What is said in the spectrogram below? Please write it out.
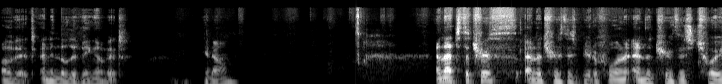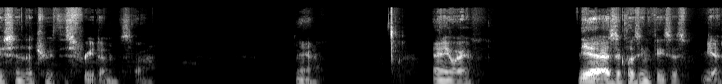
of it and in the living of it. You know. And that's the truth, and the truth is beautiful, and, and the truth is choice, and the truth is freedom. So, yeah. Anyway, yeah. As a closing thesis, yeah,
